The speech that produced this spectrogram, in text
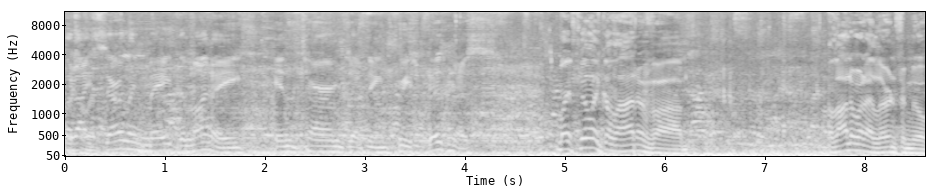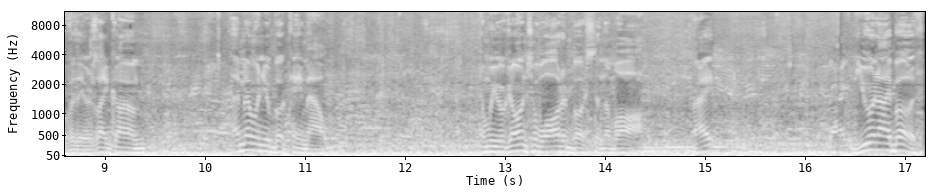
but I certainly made the money in terms of the increased business. Well, I feel like a lot of uh, I learned from you over there. It like, um, I remember when your book came out, and we were going to Walden Books in the mall, right? Right. You and I both.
